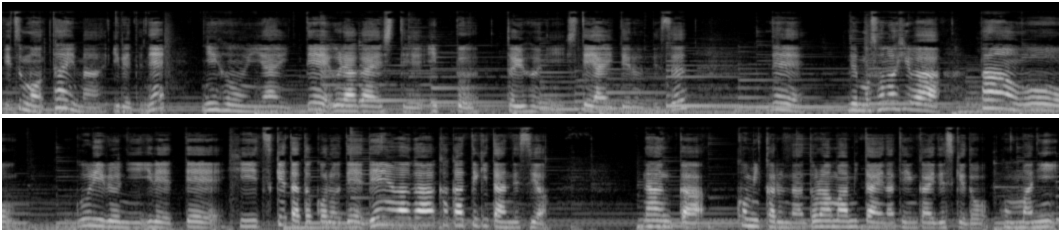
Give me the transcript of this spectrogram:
いつもタイマー入れてね2分焼いて裏返して1分という風にして焼いてるんです。ででもその日はパンをグリルに入れて火つけたところで電話がかかってきたんですよ。なんかコミカルなドラマみたいな展開ですけどほんまに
